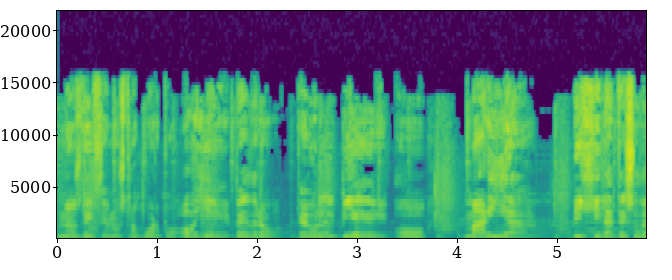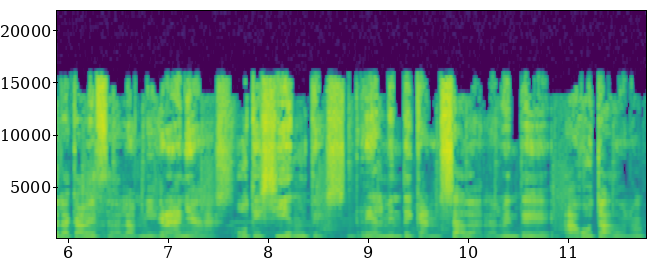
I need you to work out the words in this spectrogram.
nos dice nuestro cuerpo, oye, Pedro, ¿te duele el pie? O María, vigílate eso de la cabeza, las migrañas. O te sientes realmente cansada, realmente agotado, ¿no?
